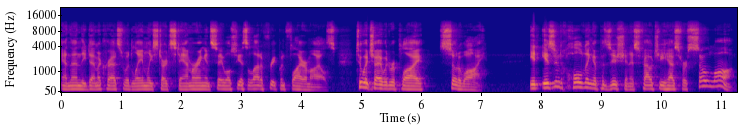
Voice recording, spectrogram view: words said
And then the Democrats would lamely start stammering and say, Well, she has a lot of frequent flyer miles. To which I would reply, So do I. It isn't holding a position as Fauci has for so long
